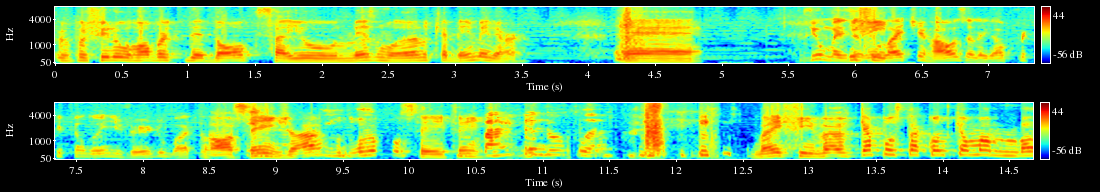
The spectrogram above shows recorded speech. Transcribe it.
eu, prefiro o Robert The Doll, que saiu no mesmo ano, que é bem melhor. É. Viu, mas Enfim. o Lighthouse é legal porque tem o Duende Verde e o Batman. Nossa, hein? Já mudou meu conceito, hein? Baita dupla. Mas enfim, vai, quer apostar quanto que é uma, uma,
